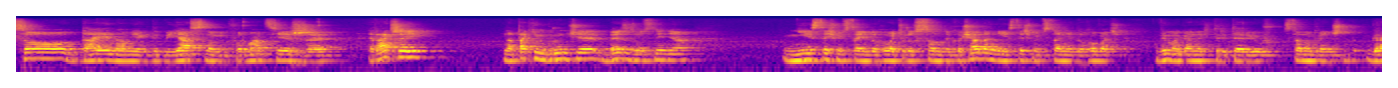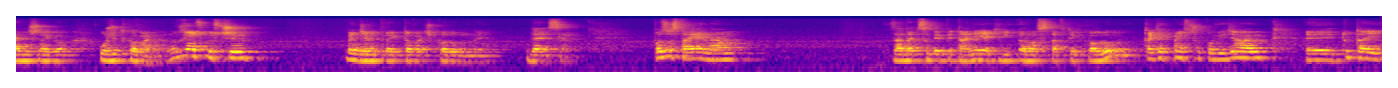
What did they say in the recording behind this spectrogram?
co daje nam jak gdyby jasną informację, że raczej na takim gruncie bez wzmocnienia nie jesteśmy w stanie dochować rozsądnych osiadań, nie jesteśmy w stanie dochować wymaganych kryteriów stanu granicznego użytkowania. No w związku z czym będziemy projektować kolumny DSM. Pozostaje nam zadać sobie pytanie, jaki rozstaw tych kolumn. Tak jak Państwu powiedziałem, y, tutaj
